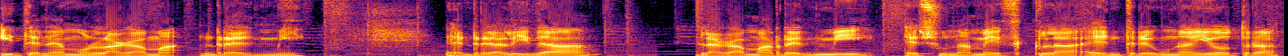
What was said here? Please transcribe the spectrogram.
y tenemos la gama Redmi. En realidad, la gama Redmi es una mezcla entre una y otra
